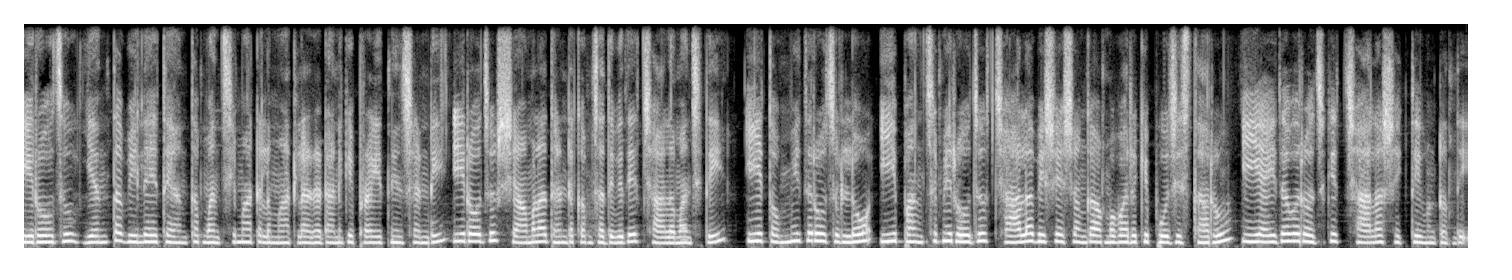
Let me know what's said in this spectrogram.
ఈ రోజు ఎంత వీలైతే అంత మంచి మాటలు మాట్లాడడానికి ప్రయత్నించండి. ఈ రోజు శ్యామల దండకం చదివితే చాలా మంచిది. ఈ తొమ్మిది రోజుల్లో ఈ పంచమి రోజు చాలా విశేషంగా అమ్మవారికి పూజిస్తారు. ఈ ఐదవ రోజుకి చాలా శక్తి ఉంటుంది.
